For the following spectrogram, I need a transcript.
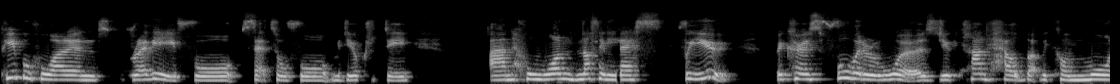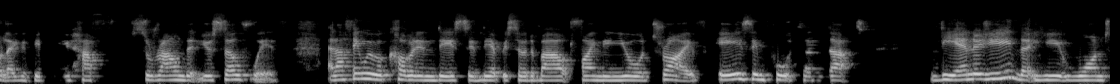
People who aren't ready for settle for mediocrity and who want nothing less for you. Because for better or worse, you can't help but become more like the people you have surrounded yourself with. And I think we were covering this in the episode about finding your tribe. It is important that the energy that you want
